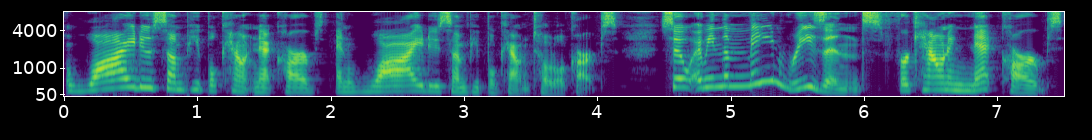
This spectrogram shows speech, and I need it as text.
why do some people count net carbs and why do some people count total carbs? So, I mean, the main reasons for counting net carbs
